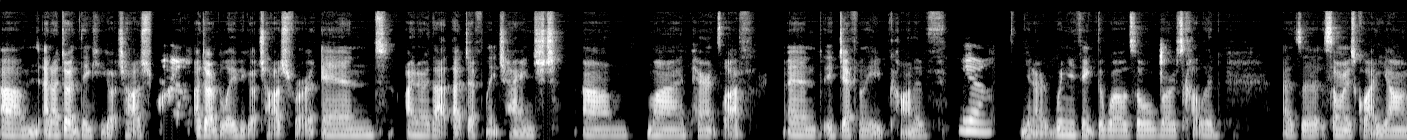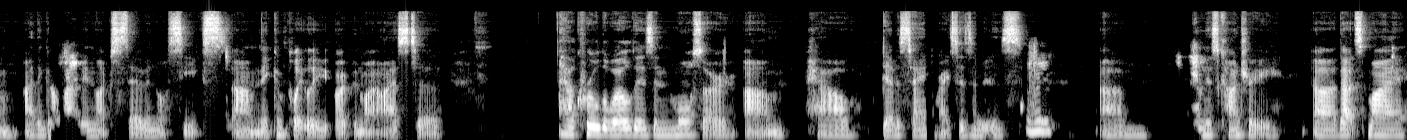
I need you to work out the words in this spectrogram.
Um, and i don't think he got charged for it. I don't believe he got charged for it. And i know that that definitely changed um, my parents life and it definitely kind of Yeah. you know when you think the world's all rose colored as a someone who's quite young i think i might have been like seven or six um, it completely opened my eyes to how cruel the world is and more so um, how devastating racism is Mhm. um, in this country uh, that's my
